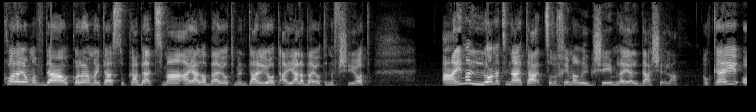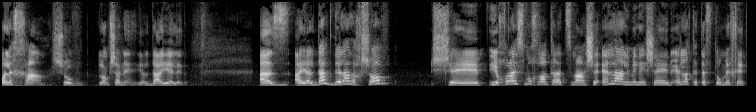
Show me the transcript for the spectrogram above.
כל היום עבדה, או כל היום הייתה עסוקה בעצמה, היה לה בעיות מנטליות, היה לה בעיות נפשיות. האימא לא נתנה את הצרכים הרגשיים לילדה שלה, אוקיי? או לך, שוב, לא משנה, ילדה, ילד. אז הילדה גדלה לחשוב שהיא יכולה לסמוך רק על עצמה, שאין לה למי להישען, אין לה כתף תומכת.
